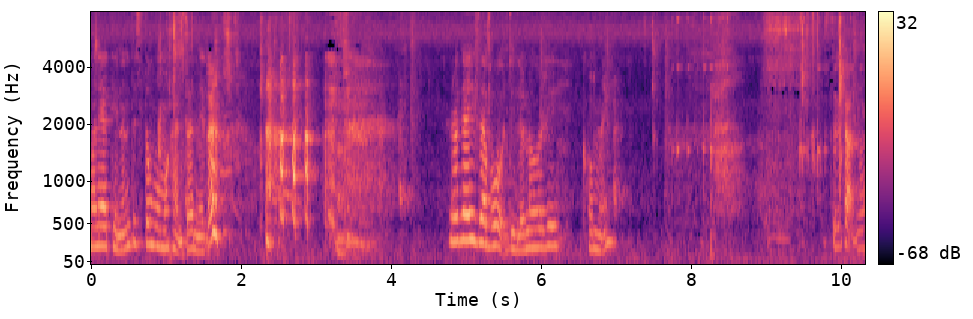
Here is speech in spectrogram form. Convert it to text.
मलाई याद थिएन नि त्यस्तो मोमो खान्छ भनेर। र गाइज अब ढिलो नगरी कम है कसरी खानु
